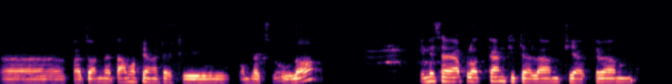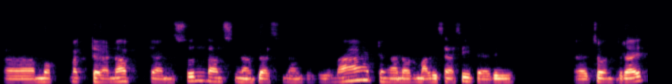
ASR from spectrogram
uh, batuan metamorf yang ada di kompleks Ulo. Ini saya uploadkan di dalam diagram uh, McDonough dan Sun tahun 1995 dengan normalisasi dari uh, John Wright.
